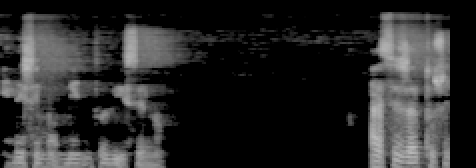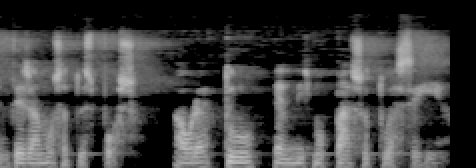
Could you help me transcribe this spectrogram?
En ese momento dice, no. Hace ratos enterramos a tu esposo. Ahora tú, el mismo paso tú has seguido.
